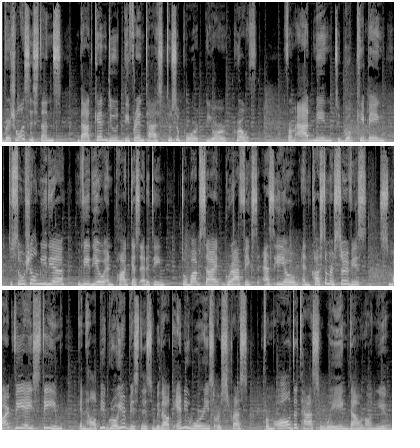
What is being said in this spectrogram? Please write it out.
virtual assistants that can do different tasks to support your growth from admin to bookkeeping to social media, video and podcast editing to website, graphics, SEO, and customer service, Smart VA's team can help you grow your business without any worries or stress from all the tasks weighing down on you.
